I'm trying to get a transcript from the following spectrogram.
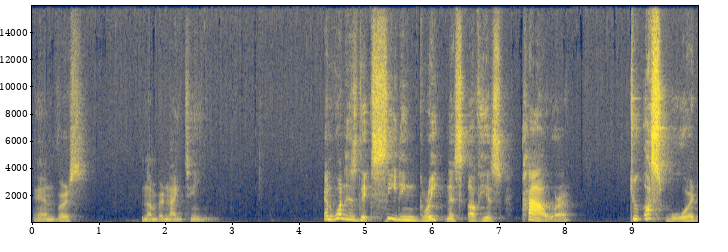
and verse number 19. And what is the exceeding greatness of his power to usward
